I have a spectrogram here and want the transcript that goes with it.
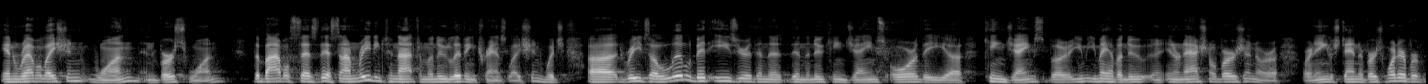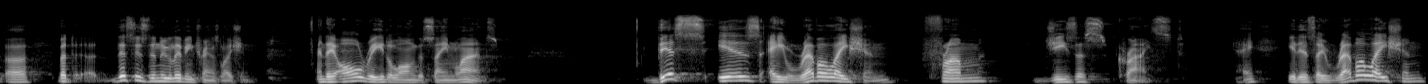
in Revelation 1 and verse 1 the Bible says this, and I'm reading tonight from the New Living Translation, which uh, reads a little bit easier than the, than the New King James or the uh, King James, but you, you, may have a New uh, International Version or, a, or an English Standard Version, whatever. Uh, but uh, this is the New Living Translation, and they all read along the same lines. This is a revelation from Jesus Christ. Okay? It is a revelation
